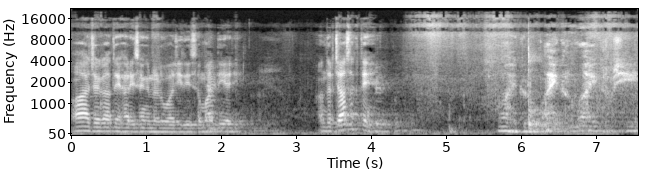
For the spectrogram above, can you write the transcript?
ਆਹ ਜਗ੍ਹਾ ਤੇ ਹਰੀ ਸਿੰਘ ਨਲੂਆ ਜੀ ਦੀ ਸਮਾਧੀ ਹੈ ਜੀ। ਅੰਦਰ ਜਾ ਸਕਤੇ ਹੈ? ਵਾਹਿਗੁਰੂ ਵਾਹਿਗੁਰੂ ਵਾਹਿਗੁਰੂ ਜੀ।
